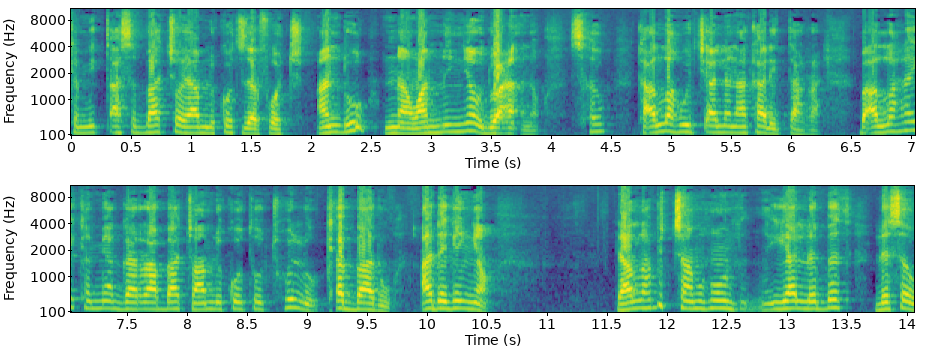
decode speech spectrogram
ከሚጣስባቸው የአምልኮት ዘርፎች አንዱ እና ዋነኛው ዱዓ ነው ሰው ከአላህ ውጭ ያለን አካል ይጣራል በአላህ ላይ ከሚያጋራባቸው አምልኮቶች ሁሉ ከባዱ አደገኛው ለአላህ ብቻ መሆን እያለበት ለሰው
